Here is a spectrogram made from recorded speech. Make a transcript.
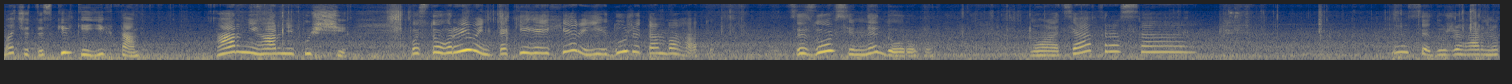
бачите, скільки їх там. Гарні, гарні кущі. По 100 гривень такі гейхери, їх дуже там багато. Це зовсім недорого. Ну а ця краса. Ну, це дуже гарно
